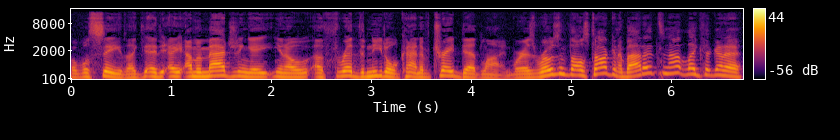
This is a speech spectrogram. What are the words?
but we'll see. Like I, am imagining a you know a thread the needle kind of trade deadline. Whereas Rosenthal's talking about it, it's not like they're to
